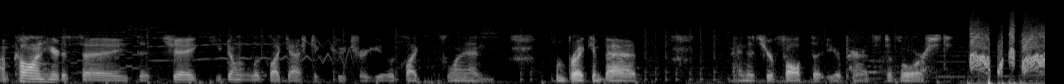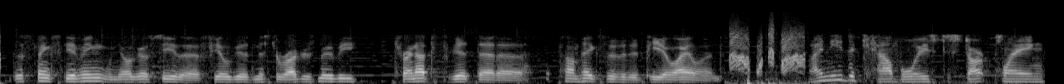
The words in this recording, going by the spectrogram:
I'm calling here to say that Jake, you don't look like Ashton Kutcher. You look like Flynn from Breaking Bad, and it's your fault that your parents divorced. This Thanksgiving, when y'all go see the Feel Good Mr. Rogers movie, try not to forget that uh, Tom Hanks visited Pito Island. I need the Cowboys to start playing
